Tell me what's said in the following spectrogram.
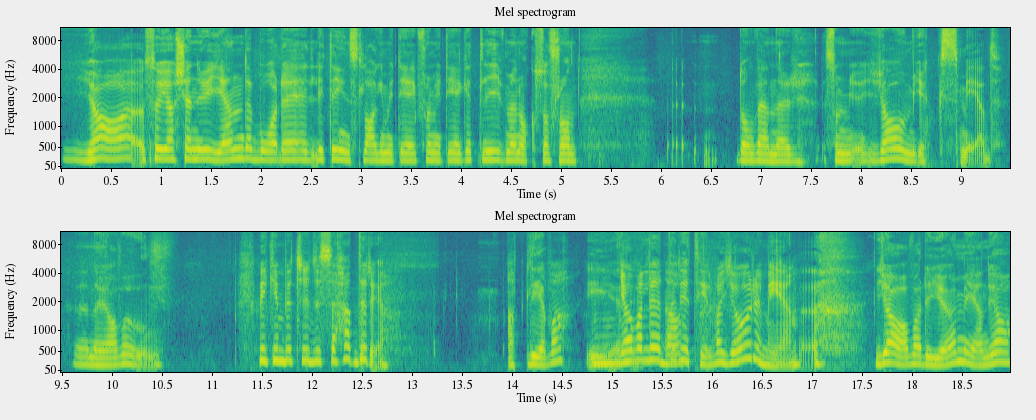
Ja, så jag känner igen det både lite inslag i mitt, e-, från mitt eget liv men också från eh, de vänner som jag umgicks med eh, när jag var ung. Vilken betydelse hade det? Att leva? I, mm. Ja, vad ledde ja. det till? Vad gör det med en? Ja, vad det gör med en. Ja,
